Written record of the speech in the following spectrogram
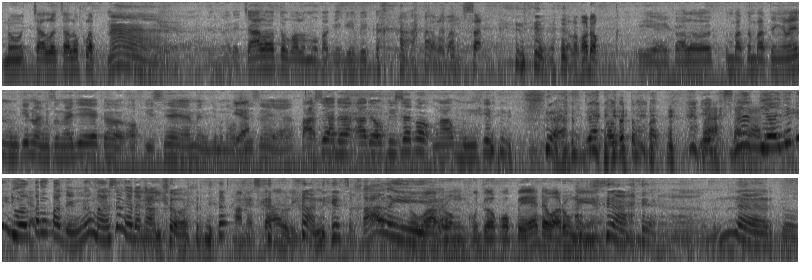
No calo-calo klub, Nah, nggak ada calo tuh kalau mau pakai GBK. calo bangsat, calo kodok. Iya, kalau tempat-tempat yang lain mungkin langsung aja ya ke office-nya ya, manajemen Ya. office-nya ya. Pasti ada ada office-nya kok, nggak mungkin nggak ada kalau tempat. Ya, Masa dia, dia aja kan jual Ya. tempat ya, nggak masa nggak ada Iya. kantornya. Aneh sekali. Aneh sekali. Warung jual kopi ada warungnya ya. Bener tuh.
